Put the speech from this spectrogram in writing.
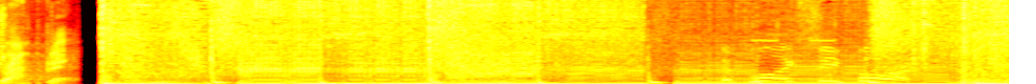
drop it. Deploy C4.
